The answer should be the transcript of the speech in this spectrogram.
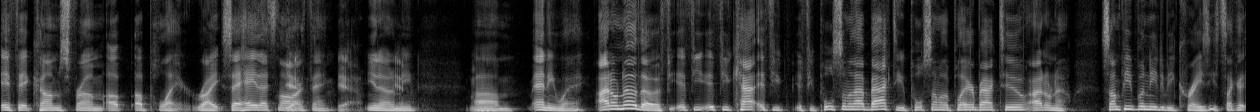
if it comes from a, a player, right? Say, hey, that's not Yeah. our thing. Yeah. You know what I mean? Mhm. Um. Anyway, I don't know though. If you- if you if you ca- if you if you pull some of that back, do you pull some of the player back too? I don't know. Some people need to be crazy. It's like a.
